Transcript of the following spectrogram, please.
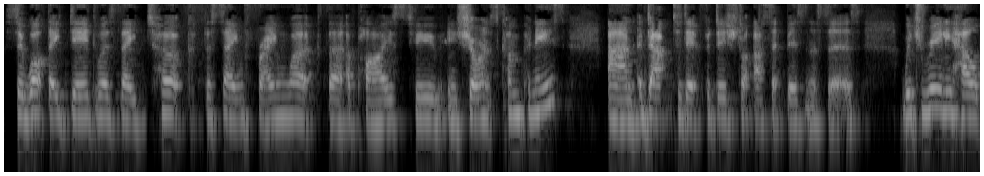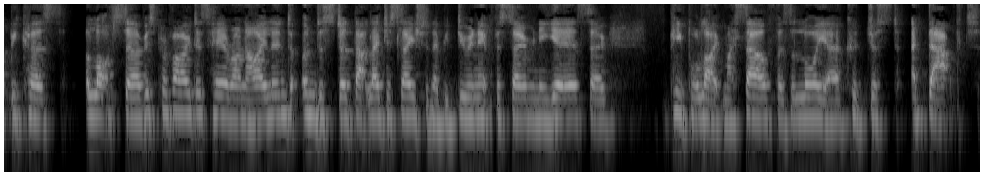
So what they did was they took the same framework that applies to insurance companies and adapted it for digital asset businesses, which really helped because a lot of service providers here on island understood that legislation. They'd been doing it for so many years. So people like myself as a lawyer could just adapt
